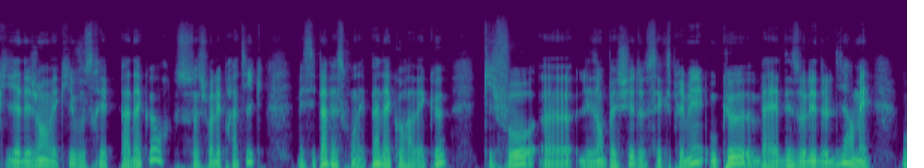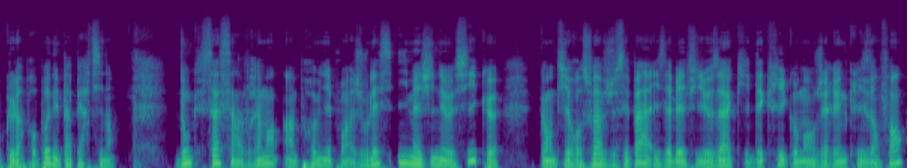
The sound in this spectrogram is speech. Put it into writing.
qu'il y a des gens avec qui vous serez pas d'accord, que ce soit sur les pratiques, mais c'est pas parce qu'on n'est pas d'accord avec eux qu'il faut euh, les empêcher de s'exprimer ou que, bah, désolé de le dire, mais ou que leur propos n'est pas pertinent. Donc ça, c'est vraiment un premier point. Je vous laisse imaginer aussi que quand ils reçoivent, je sais pas, Isabelle Filiosa qui décrit comment gérer une crise d'enfant,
